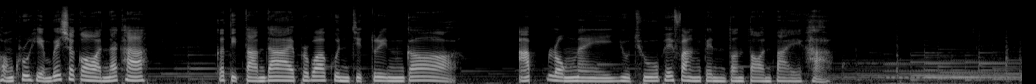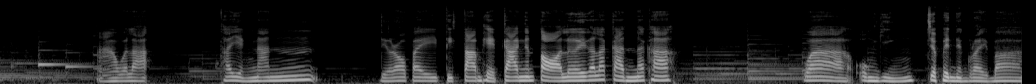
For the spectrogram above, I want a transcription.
ของครูเหมเวชกรนะคะ ก็ติดตามได้ เพราะว่าคุณจิตรินก็อัพลงใน YouTube ให้ฟังเป็นตอนๆไปค่ะเอาละถ้าอย่างนั้น เดี๋ยวเราไปติดตามเหตุการณ์กันต่อเลยก็แล้วกันนะคะ ว่าองค์หญิงจะเป็นอย่างไรบ้าง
